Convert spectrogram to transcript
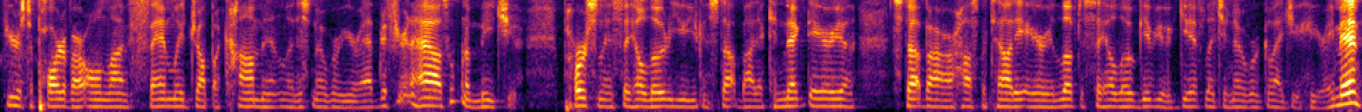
If you're just a part of our online family, drop a comment let us know where you're at. But if you're in the house, we want to meet you personally and say hello to you. You can stop by the Connect area, stop by our hospitality area. Love to say hello, give you a gift, let you know we're glad you're here. Amen.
